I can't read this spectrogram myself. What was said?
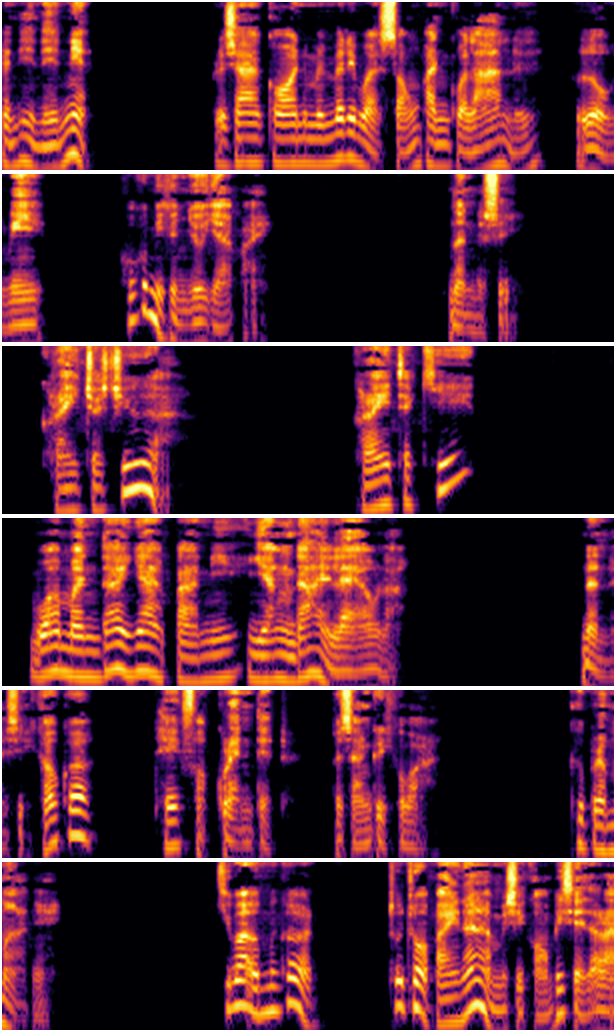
กันที่เน้นเนี่ย ประชากรมันไม่ได้ว่าสองพันกว่าล้านหรือ โลกนี้เขาก็มีกันเยอะแยะไป นั่นนะสิ ใครจะเชื่อ ใครจะคิด ว่ามันได้ยากป่านนี้ยังได้แล้วล่ะ นั่นนะสิเขาก็ take for granted ภาษาอังกฤษก็ว่า คือประมาทไงคิดว่าเออมันก็ทั่วๆไปนะไม่ใช่ของพิเศษอะไร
